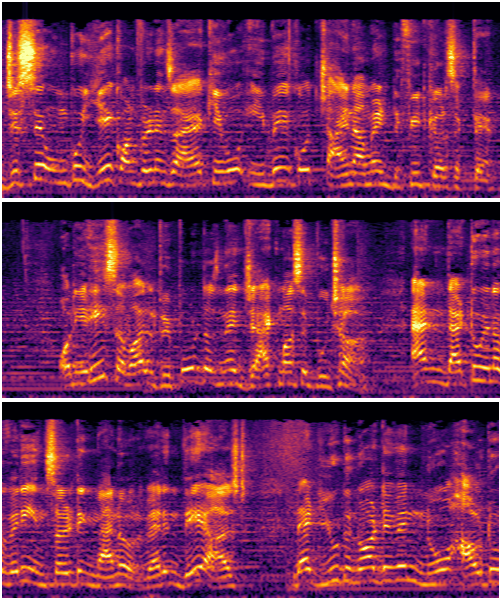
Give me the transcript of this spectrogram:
जिससे उनको ये कॉन्फिडेंस आया कि वो ईबे को चाइना में डिफीट कर सकते हैं? और यही सवाल रिपोर्टर्स ने जैक मा से पूछा and that too in a very insulting manner wherein they asked that you do not even know how to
